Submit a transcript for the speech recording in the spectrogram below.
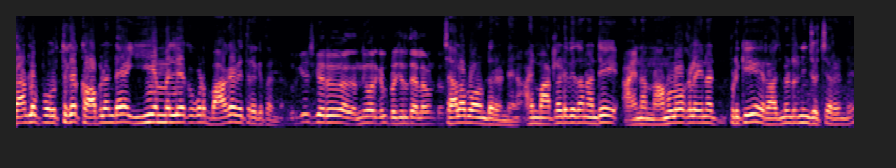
దాంట్లో పూర్తిగా కాపులంటే ఈ ఎమ్మెల్యేకి కూడా బాగా వ్యతిరేకత అండి దుర్గేష్ గారు అన్ని వర్గాల ప్రజలతో ఎలా ఉంటారు? చాలా బాగుంటారండి ఆయన. ఆయన మాట్లాడే విధానం అంటే ఆయన నాన్ లోకల్ అయినప్పటికీ రాజమండ్రి నుంచి వచ్చారండి.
